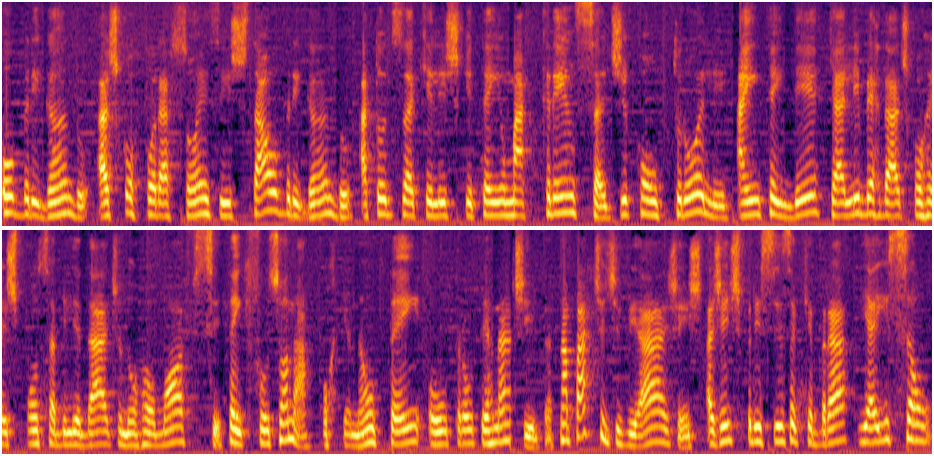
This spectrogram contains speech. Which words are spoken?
obrigando as corporações e está obrigando a todos aqueles que têm uma crença de controle a entender que a liberdade com responsabilidade no home office tem que funcionar, porque não tem outra alternativa. Na parte de viagens, a gente precisa quebrar, e aí são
